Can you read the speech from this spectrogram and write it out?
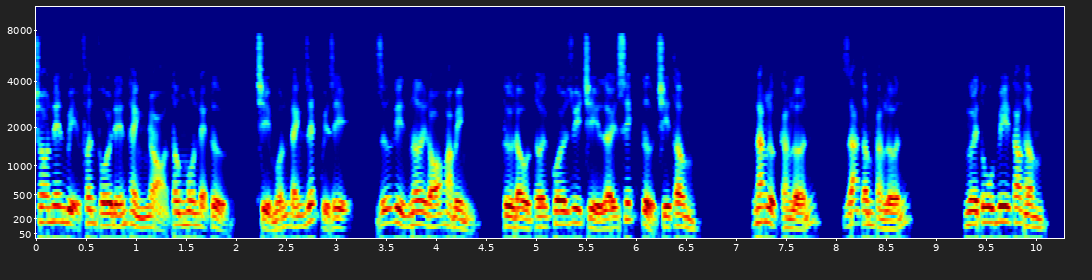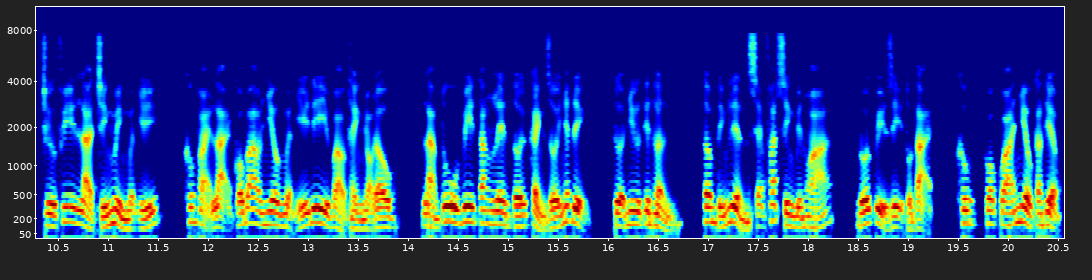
Cho nên bị phân phối đến thành nhỏ tông môn đệ tử, chỉ muốn đánh giết quỷ dị, giữ gìn nơi đó hòa bình, từ đầu tới cuối duy trì lấy xích tử chi tâm. Năng lực càng lớn dạ tâm càng lớn. Người tu vi cao thầm, trừ phi là chính mình nguyện ý không phải lại có bao nhiêu nguyện ý đi vào thành nhỏ đâu, làm tu vi tăng lên tới cảnh giới nhất định, tựa như tiên thần, tâm tính liền sẽ phát sinh biến hóa, đối quỷ dị tồn tại, không có quá nhiều can thiệp,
